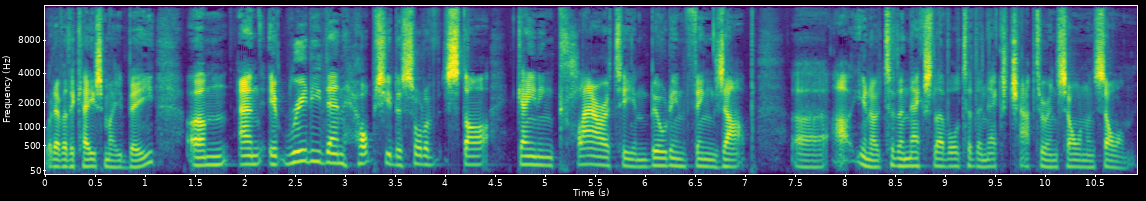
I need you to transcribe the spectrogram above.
whatever the case may be um, and it really then helps you to sort of start gaining clarity and building things up uh, you know, to the next level, to the next chapter, and so on and so on.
